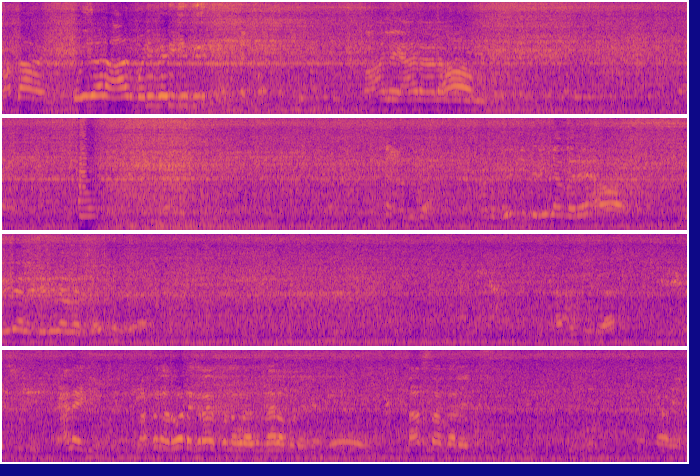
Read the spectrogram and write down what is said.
பார்த்தா போய்தான ஆறு மணி மாரிக்குது மாலை யார் ஆட அந்த குறிச்சி தெரியுதா பாரு வீடியோவில் தெரியுதா பாரு காலேஜ் பசங்க ரோட்டை கிராஸ் பண்ணக்கூடாது மேலே போட்டுருக்கு காலேஜ் காலேஜ்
